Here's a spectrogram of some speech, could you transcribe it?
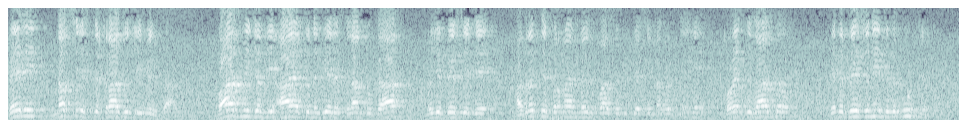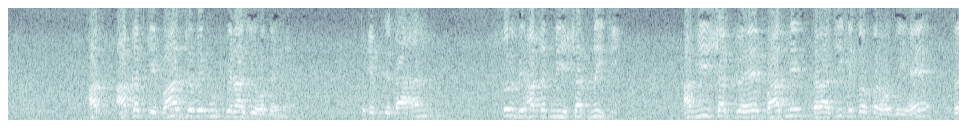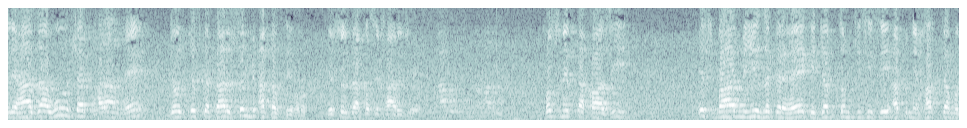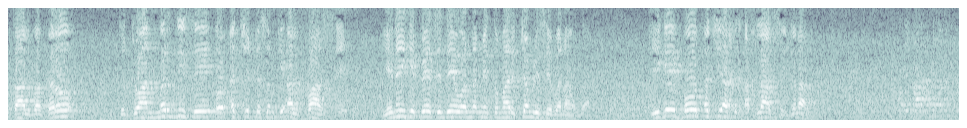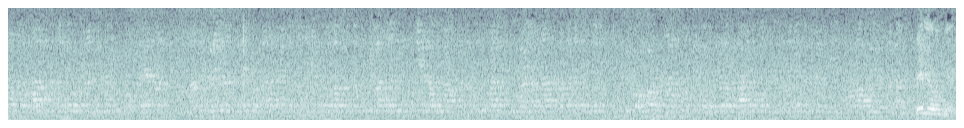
پہلی نفس استخراج البل تھا۔ بعد میں جب یہ آیا تو نبی علیہ السلام کو کہا، مجھے پیسے دے۔ حضرت نے فرمایا، میرے پاس ابھی پیسے نقد نہیں ہے تھوڑا انتظار کرو۔ کہتے، پیسے نہیں تو پھر اونٹ جائے اب آکت کے بعد جب اونٹ پہ راضی ہو گئے ہیں، تو ابتدا سلب عقد میں یہ شرط نہیں تھی۔ اب یہ شرط جو ہے بعد میں ترازی کے طور پر ہو گئی ہے، تو لہذا وہ شرط حرام ہے جو جس کا تعلق سلب عقد سے ہو یہ سلب عقد سے خارج ہے۔ حسن تقاضی، اس بات میں یہ ذکر ہے کہ جب تم کسی سے اپنے حق کا مطالبہ کرو، تو جوان مردی سے اور اچھی قسم کے الفاظ سے۔ یہ نہیں کہ پیسے دے ورنہ میں تمہاری چمڑی سے بناؤں گا۔ ٹھیک ہے؟ بہت اچھی اخلاق سے، جناب۔ پہلے ہو گیا۔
